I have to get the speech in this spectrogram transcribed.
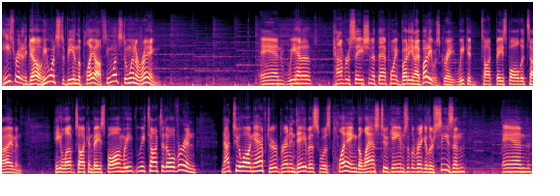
He's ready to go. He wants to be in the playoffs, he wants to win a ring. And we had a conversation at that point. Buddy and I, Buddy was great. We could talk baseball all the time, and he loved talking baseball. And we we talked it over. And not too long after, Brennen Davis was playing the last two games of the regular season, and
